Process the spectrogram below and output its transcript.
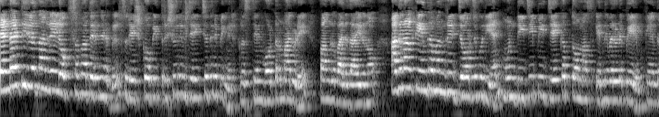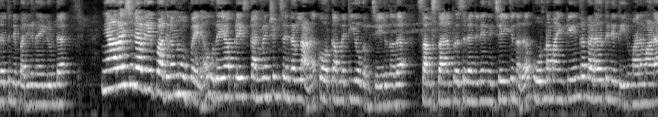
രണ്ടായിരത്തി ഇരുപത്തിനാലിലെ ലോക്സഭാ തെരഞ്ഞെടുപ്പിൽ സുരേഷ് ഗോപി തൃശൂരിൽ ജയിച്ചതിന് പിന്നിൽ ക്രിസ്ത്യൻ വോട്ടർമാരുടെ പങ്ക് വലുതായിരുന്നു. അതിനാൽ കേന്ദ്രമന്ത്രി ജോർജ് കുര്യൻ മുൻ D G P Jacob Thomas എന്നിവരുടെ പേരും കേന്ദ്രത്തിന്റെ പരിഗണനയിലുണ്ട്. ഞായറാഴ്ച രാവിലെ പതിനൊന്ന് മുപ്പതിന് ഉദയ പ്ലേസ് കൺവെൻഷൻ സെന്ററിലാണ് കോർ കമ്മിറ്റി യോഗം ചേരുന്നത്. സംസ്ഥാന പ്രസിഡന്റിനെ നിശ്ചയിക്കുന്നത് പൂർണമായും കേന്ദ്ര ഘടകത്തിന്റെ തീരുമാനമാണ്.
